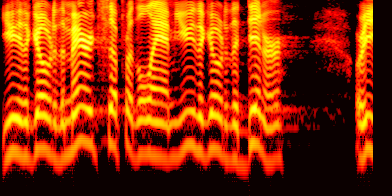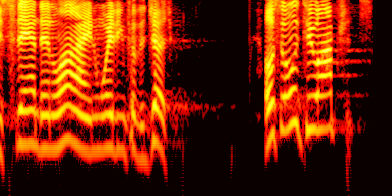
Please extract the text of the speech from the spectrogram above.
You either go to the marriage supper of the Lamb, you either go to the dinner, or you stand in line waiting for the judgment. Oh, are only two options.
